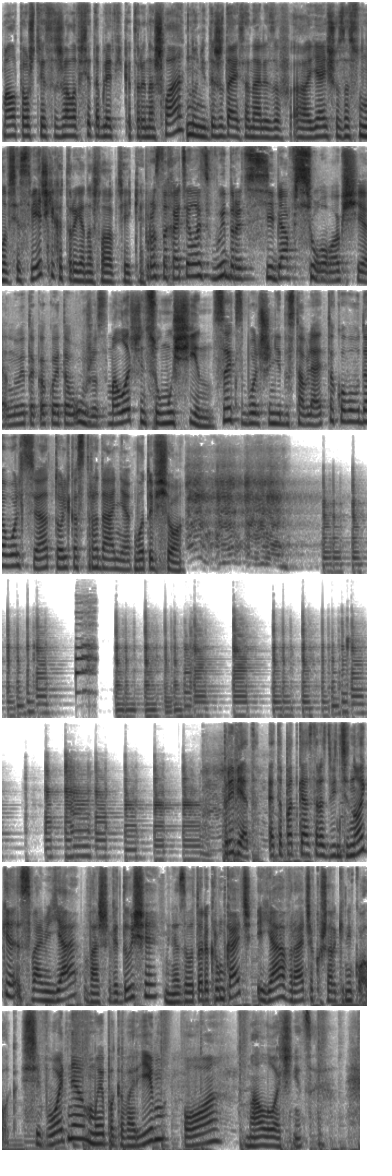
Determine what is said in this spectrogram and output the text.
Мало того, что я сожрала все таблетки, которые нашла, ну, не дожидаясь анализов, а, я еще засунула все свечки, которые я нашла в аптеке. Просто хотелось выдрать с себя все вообще. Ну, это какой-то ужас. Молочница у мужчин. Секс больше не доставляет такого удовольствия, а только страдания. Вот и все. Привет! Это подкаст «Раздвиньте ноги». С вами я, ваша ведущая. Меня зовут Оля Крумкач, и я врач-акушер-гинеколог. Сегодня мы поговорим о молочнице.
